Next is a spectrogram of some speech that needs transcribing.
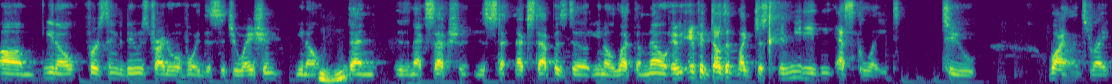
um, you know, first thing to do is try to avoid the situation. You know, mm-hmm. then the next section, the next step is to you know let them know if, if it doesn't like just immediately escalate to violence, right?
